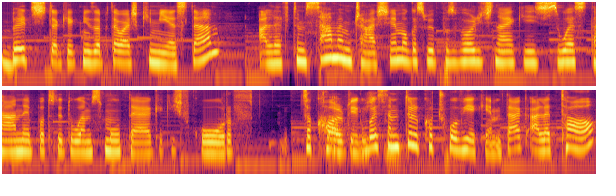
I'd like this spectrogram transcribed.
być, tak jak mnie zapytałaś, kim jestem, ale w tym samym czasie mogę sobie pozwolić na jakieś złe stany pod tytułem smutek, jakiś wkurw, cokolwiek, Oczywiście. bo jestem tylko człowiekiem, tak? Ale to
